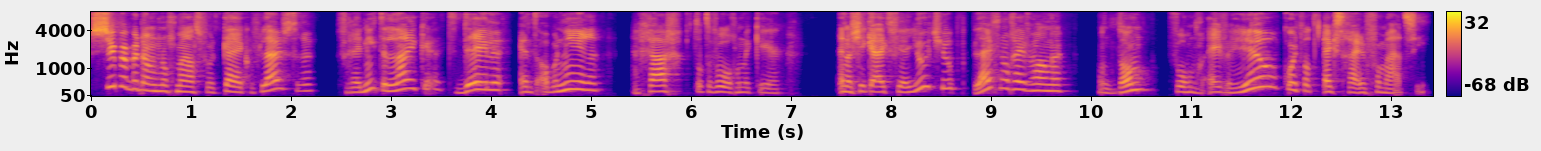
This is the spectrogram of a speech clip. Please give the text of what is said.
Super bedankt nogmaals voor het kijken of luisteren. Vergeet niet te liken, te delen en te abonneren. En graag tot de volgende keer. En als je kijkt via YouTube, blijf nog even hangen, want dan volgt nog even heel kort wat extra informatie.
